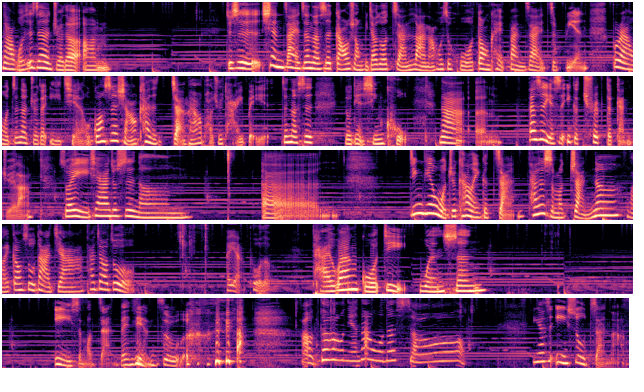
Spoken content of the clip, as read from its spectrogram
那我是真的觉得，嗯。就是现在真的是高雄比较多展览啊，或是活动可以办在这边，不然我真的觉得以前我光是想要看着展，还要跑去台北耶，真的是有点辛苦。那嗯，但是也是一个 trip 的感觉啦。所以现在就是呢，呃，今天我去看了一个展，它是什么展呢？我来告诉大家，它叫做，哎呀，破了。台湾国际纹身艺什么展被黏住了，好痛，黏到我的手，应该是艺术展啊。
